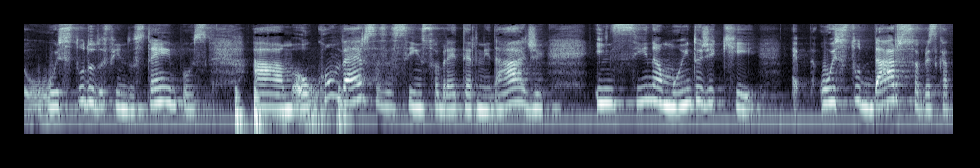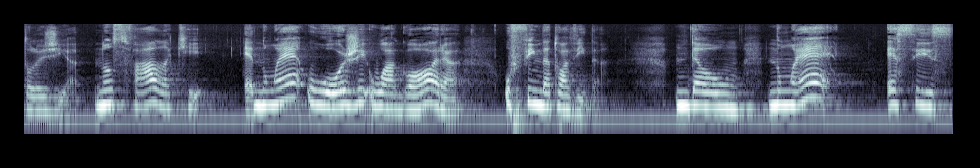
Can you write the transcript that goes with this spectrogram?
o estudo do fim dos tempos, um, ou conversas assim sobre a eternidade, ensina muito de que é, o estudar sobre escatologia nos fala que é, não é o hoje, o agora, o fim da tua vida. Então, não é esses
